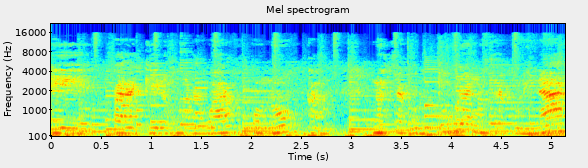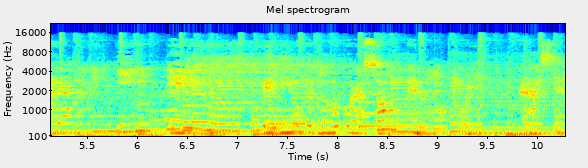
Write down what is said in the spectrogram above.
eh, para que los managuaros conozcan nuestra cultura, nuestra culinaria y eh, pedimos de todo corazón que nos apoyen. Gracias.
